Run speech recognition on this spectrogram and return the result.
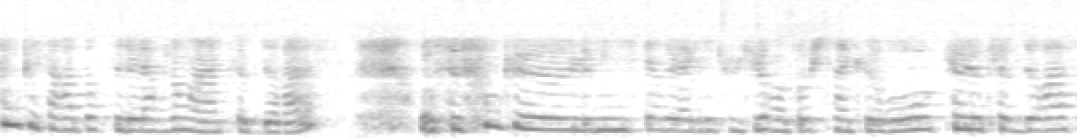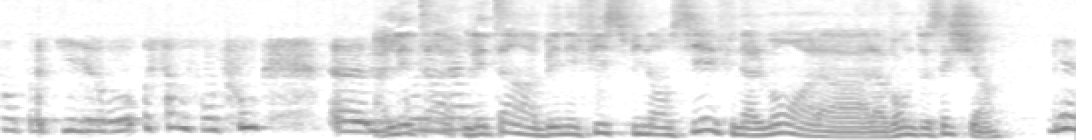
fout que ça rapporte de l'argent à un club de race. On se fout que le ministère de l'Agriculture empoche 5 euros, que le club de race empoche 10 euros. Ça, on s'en fout. Euh, on L'État a un bénéfice financier finalement à la, à la vente de ces chiens. Bien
